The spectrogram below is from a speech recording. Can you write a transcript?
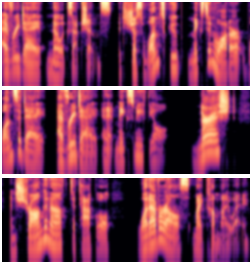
every day, no exceptions. It's just one scoop mixed in water once a day, every day, and it makes me feel nourished and strong enough to tackle whatever else might come my way.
